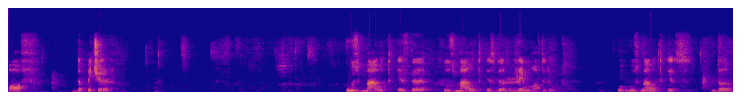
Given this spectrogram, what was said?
of the pitcher whose mouth is the whose mouth is the rim of the loop. Whose mouth is the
